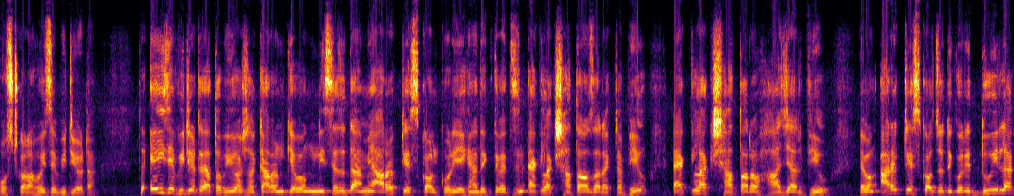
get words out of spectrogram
পোস্ট করা হয়েছে ভিডিওটা তো এই যে ভিডিওটা এত ভিউ আসার কারণ কি এবং নিচে যদি আমি আরও একটি স্কল করি, এখানে দেখতে পাচ্ছেন এক লাখ সতেরো হাজার একটা ভিউ এক লাখ সতেরো হাজার ভিউ এবং আরেকটু স্কল যদি করি, দুই লাখ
